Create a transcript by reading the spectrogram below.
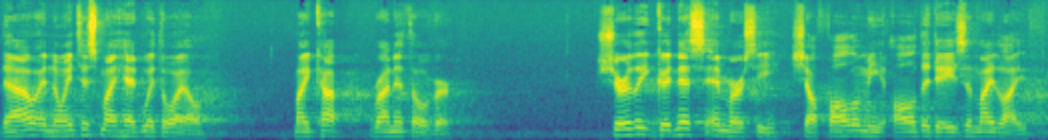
Thou anointest my head with oil, my cup runneth over. Surely goodness and mercy shall follow me all the days of my life,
